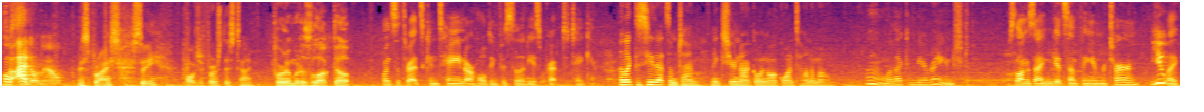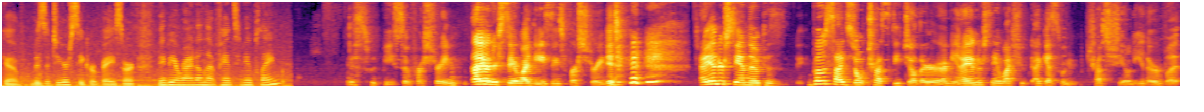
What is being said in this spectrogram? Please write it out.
So I don't know. Miss Price, see? Called you first this time. Perimeter's locked up. Once the threat's contained, our holding facility is prepped to take him. I'd like to see that sometime. Make sure you're not going all Guantanamo. Oh, well, that can be arranged. As long as I can get something in return. You- Like a visit to your secret base, or maybe a ride on that fancy new plane. This would be so frustrating. I understand why Daisy's frustrated. I understand though because both sides don't trust each other. I mean, I understand why she I guess wouldn't trust Shield either, but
